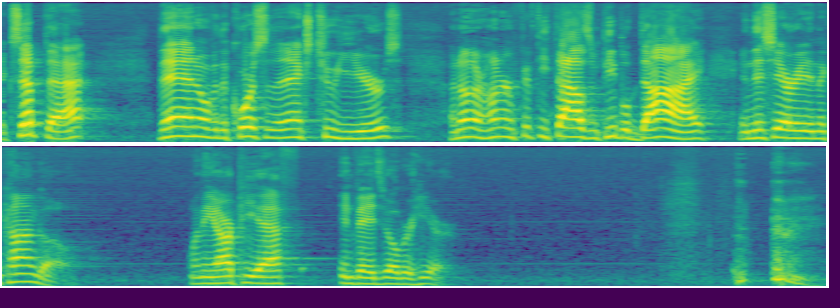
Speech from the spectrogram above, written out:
Except that, then over the course of the next two years, another 150,000 people die in this area in the Congo when the RPF invades over here.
